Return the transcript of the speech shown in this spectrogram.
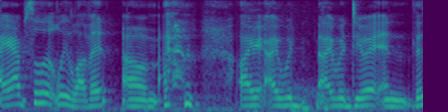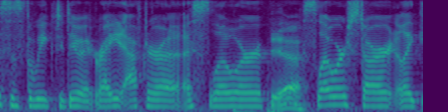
I absolutely love it. Um, I, I would I would do it, and this is the week to do it. Right after a, a slower yeah. slower start. Like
